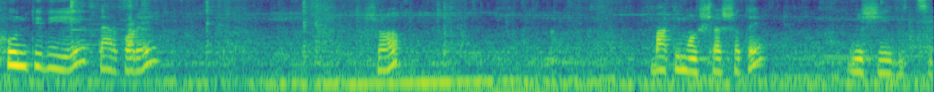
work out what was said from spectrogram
খুন্তি দিয়ে তারপরে সব বাকি মশলার সাথে মিশিয়ে দিচ্ছি।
